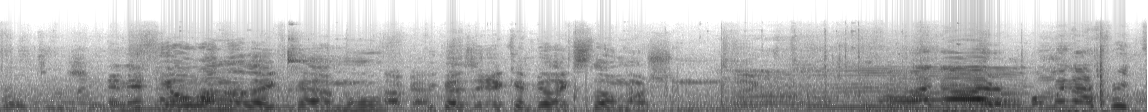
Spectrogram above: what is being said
And if y'all wanna like uh, move, because it can be like slow motion. Oh my god! Oh my god!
